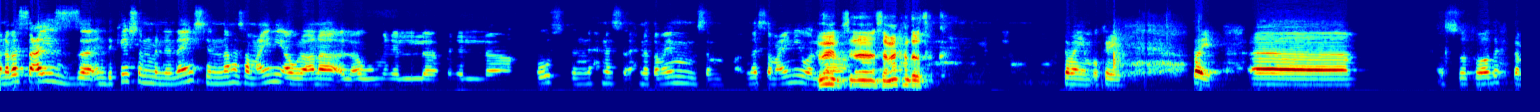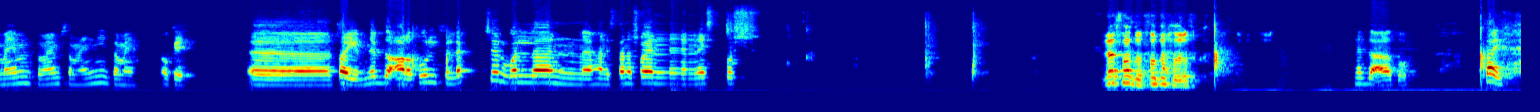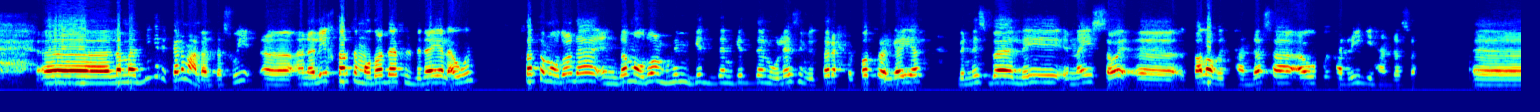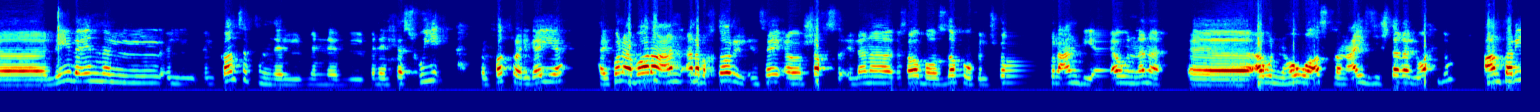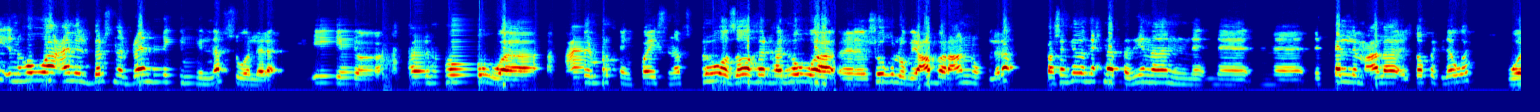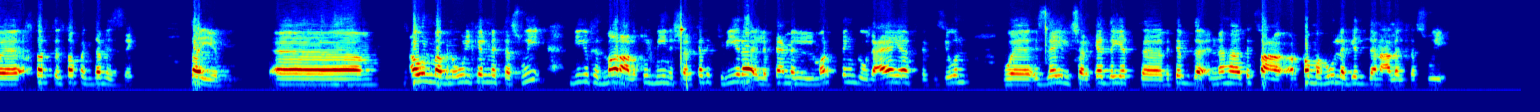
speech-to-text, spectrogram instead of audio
أنا بس عايز indication من الناس إنها سامعيني أو أنا أو من ال من ال host إن إحنا إحنا تمام سم- الناس سامعيني ولا؟ تمام سامعين حضرتك. تمام okay. طيب آه الصوت واضح؟ تمام تمام سامعيني؟ تمام okay. آه طيب نبدأ على طول في ال lecture ولا هنستنى شوية إن الناس تخش؟ لا اتفضل اتفضل حضرتك. نبدأ على طول. طيب آه لما نيجي نتكلم على التسويق آه أنا ليه اخترت الموضوع ده في البداية الأول؟ اخترت الموضوع ده إن ده موضوع مهم جدا جدا ولازم يطرح في الفترة الجاية بالنسبة للناس سواء آه طلبة هندسة أو خريجي هندسة. آه ليه؟ لأن الكونسبت من ال من ال من التسويق في الفترة الجاية هيكون عبارة عن أنا بختار الإنسان أو الشخص اللي أنا سواء بوظفه في الشغل عندي أو إن أنا أو إن هو أصلا عايز يشتغل لوحده عن طريق إن هو عامل personal branding لنفسه ولا لأ؟ إيه، هل هو عامل marketing كويس لنفسه؟ هل هو ظاهر؟ هل هو آه، شغله بيعبر عنه ولا لأ؟ فعشان كده إن إحنا ابتدينا نتكلم على ال topic دوت واخترت ال topic ده بالذات. طيب أول ما بنقول كلمة تسويق بيجي في دماغنا على طول مين؟ الشركات الكبيرة اللي بتعمل marketing ودعاية في التلفزيون وإزاي الشركات ديت بتبدأ إنها تدفع أرقام مهولة جدا على التسويق.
